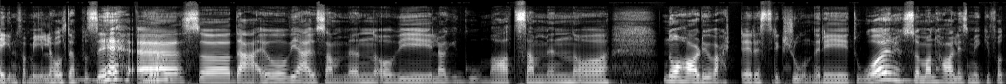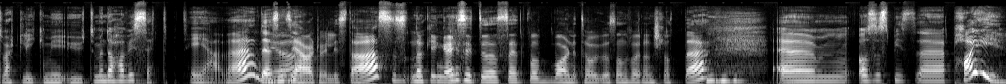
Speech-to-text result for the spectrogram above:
egen familie, holdt jeg på å si. Eh, så det er jo, vi er jo sammen, og vi lager god mat sammen. Og nå har det jo vært restriksjoner i to år, så man har liksom ikke fått vært like mye ute. Men da har vi sett på TV. Det syns Ja. jeg har vært veldig stas. Nok en gang sitte og sett på barnetog og sånn foran Slottet. um, og så spise pai.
